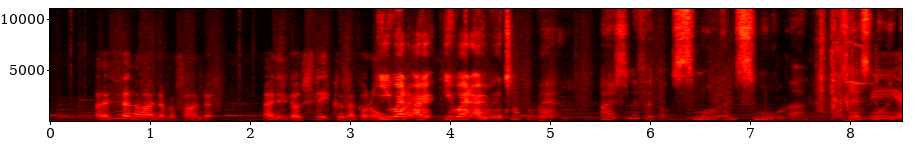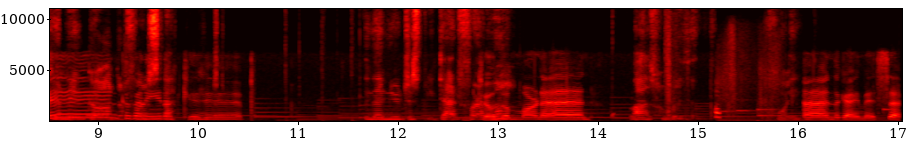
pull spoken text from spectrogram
I never found it. I need to go sleep because I've gone all You went o- you went over the top of it. I just know if it got smaller and smaller. So Let it's not me in in, Uganda 'cause for I a need a second. kip And then you'd just be dead until forever. the morning, That's probably the Pop. point. and the game is Got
